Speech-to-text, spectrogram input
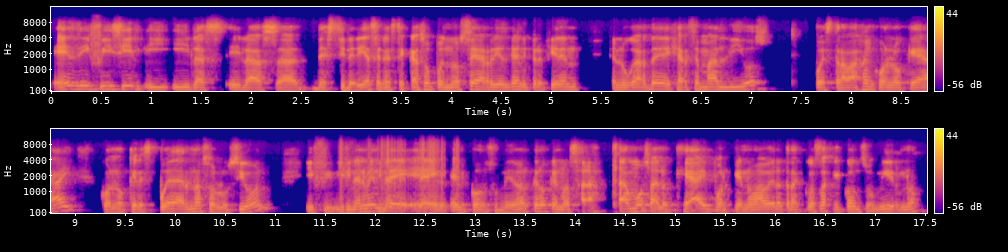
es difícil y, las, las ah, destilerías en este caso pues no se arriesgan y prefieren, en lugar de dejarse más líos, pues trabajan con lo que hay, con lo que les puede dar una solución y, finalmente el, consumidor creo que nos adaptamos a lo que hay porque no va a haber otra cosa que consumir, ¿no?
